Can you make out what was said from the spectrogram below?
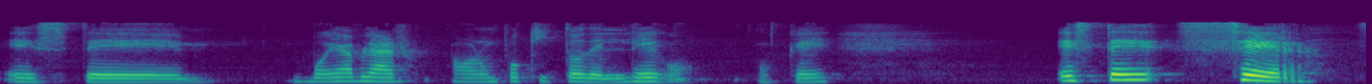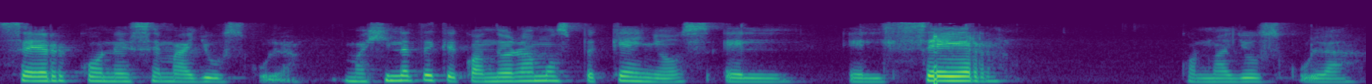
este, voy a hablar ahora un poquito del ego, ¿ok? Este ser ser con ese mayúscula. Imagínate que cuando éramos pequeños, el, el ser con mayúscula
